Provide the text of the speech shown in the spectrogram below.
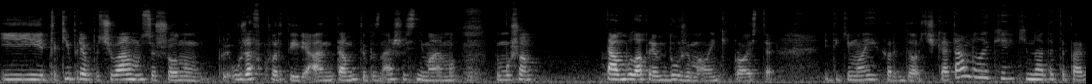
І такі прям почуваємося, що ну уже в квартирі, а не там, типу, знаєш, що знімаємо. Тому що там була прям дуже маленький простір. І такі маленькі коридорчики. А там великі кімнати тепер.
